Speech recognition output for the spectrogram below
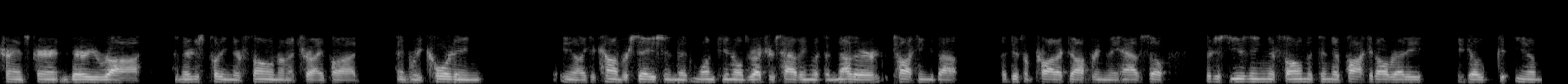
transparent and very raw, and they're just putting their phone on a tripod and recording, you know, like a conversation that one funeral director is having with another, talking about a different product offering they have. So they're just using their phone that's in their pocket already. You go, you know,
